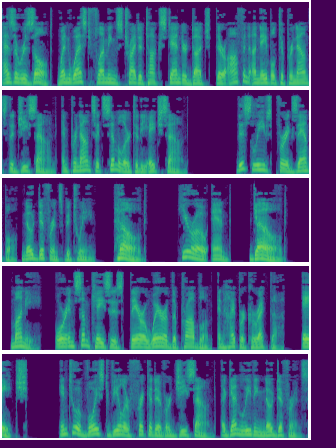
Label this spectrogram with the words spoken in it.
As a result, when West Flemings try to talk Standard Dutch, they're often unable to pronounce the G sound, and pronounce it similar to the H sound. This leaves, for example, no difference between «held» hero and «geld» money. Or in some cases, they are aware of the problem, and hyper-correct the «h» into a voiced velar fricative or G sound, again leaving no difference.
